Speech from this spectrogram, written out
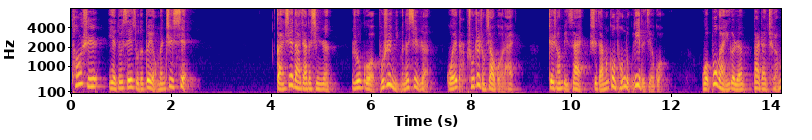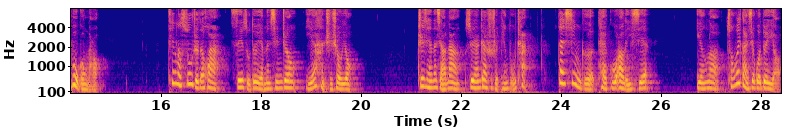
同时也对 C 组的队友们致谢：“感谢大家的信任，如果不是你们的信任，我也打不出这种效果来。这场比赛是咱们共同努力的结果。”我不敢一个人霸占全部功劳。听了苏哲的话，C 组队员们心中也很是受用。之前的小浪虽然战术水平不差，但性格太孤傲了一些，赢了从未感谢过队友，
